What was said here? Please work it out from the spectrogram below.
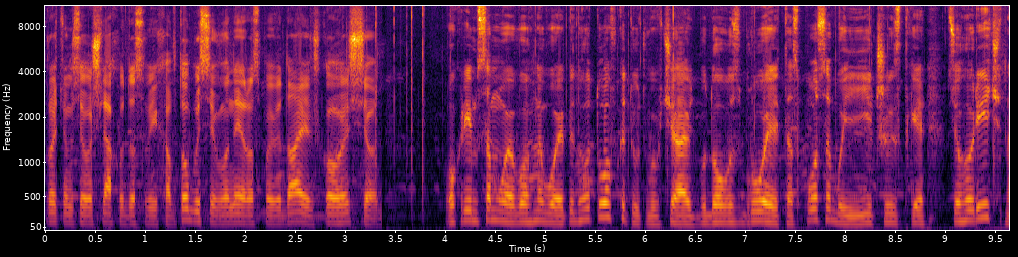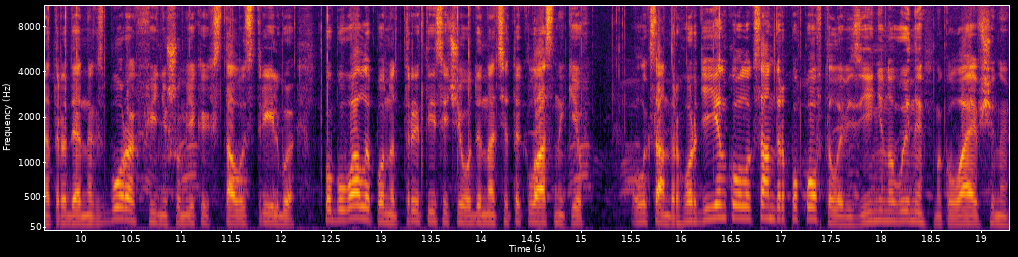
протягом всього шляху до своїх автобусів вони розповідають в кого що. Окрім самої вогневої підготовки, тут вивчають будову зброї та способи її чистки. Цьогоріч на триденних зборах, фінішом яких стали стрільби, побували понад три тисячі одинадцятикласників. Олександр Гордієнко, Олександр Попов, телевізійні новини Миколаївщини.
